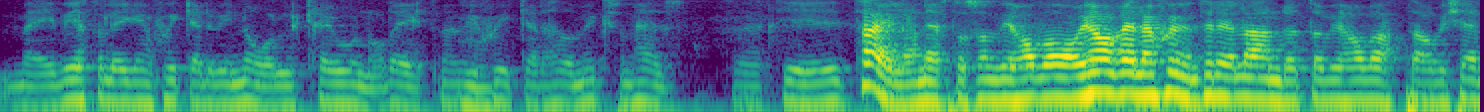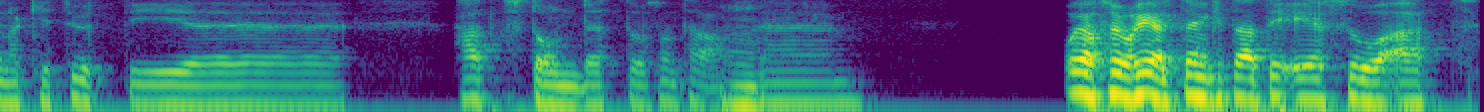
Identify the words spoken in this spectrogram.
mig veterligen skickade vi noll kronor dit men vi Mm. skickade hur mycket som helst eh, till Thailand eftersom vi har, vi har en relation till det landet och vi har varit där och vi känner Kitutti, eh, hattståndet och sånt här. Mm. Eh, Och jag tror helt enkelt att det är så att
